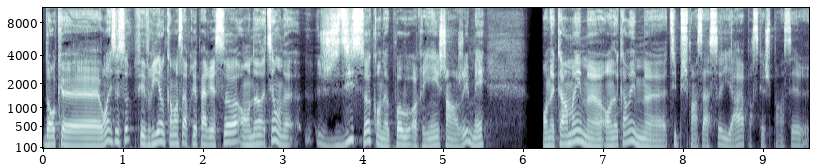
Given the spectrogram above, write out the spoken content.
Donc, euh, ouais, c'est ça. Février, on commence à préparer ça. On a, tu sais, on a, je dis ça qu'on n'a pas rien changé, mais on a quand même, euh, on a quand même, euh, tu sais, puis je pensais à ça hier parce que je pensais, euh,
